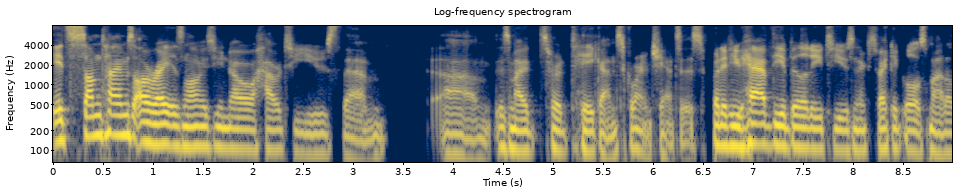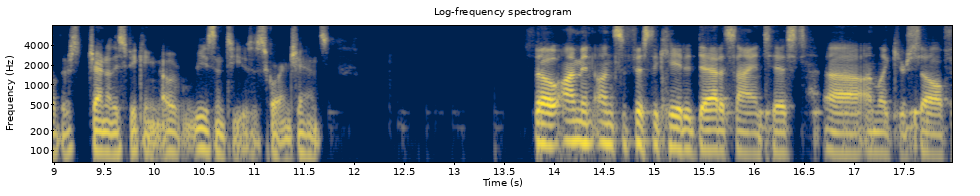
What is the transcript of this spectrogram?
it's sometimes all right as long as you know how to use them. Um, is my sort of take on scoring chances. But if you have the ability to use an expected goals model, there's generally speaking no reason to use a scoring chance. So I'm an unsophisticated data scientist, uh, unlike yourself.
